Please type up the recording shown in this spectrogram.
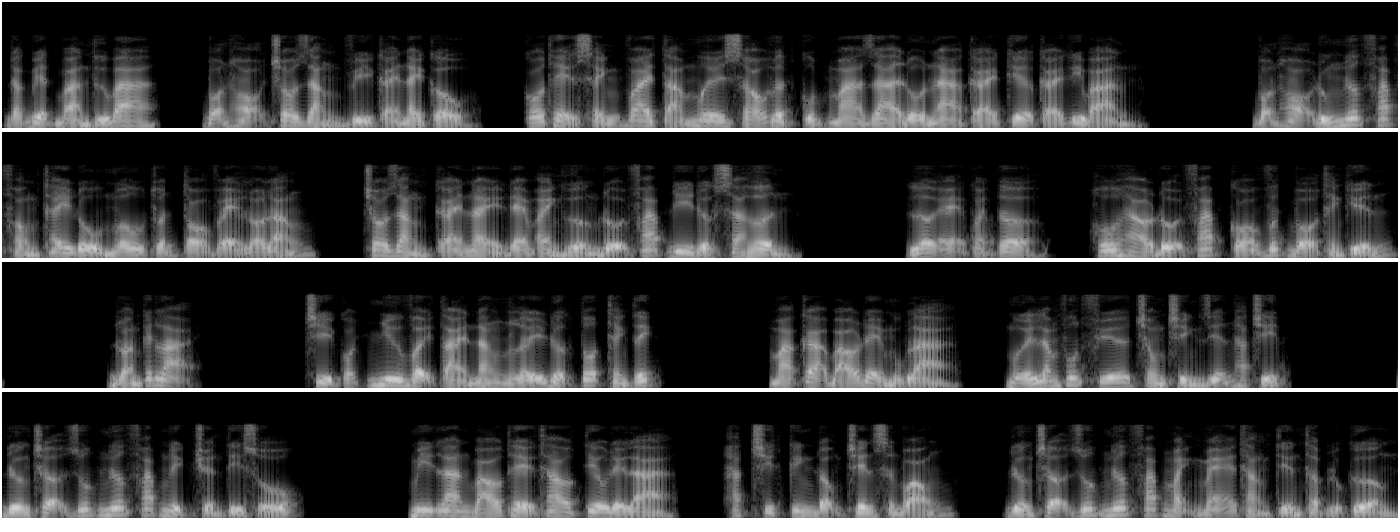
Đặc biệt bàn thứ ba bọn họ cho rằng vì cái này cầu, có thể sánh vai 86 lượt cục Maradona cái kia cái đi bàn. Bọn họ đúng nước pháp phòng thay đồ mâu thuẫn tỏ vẻ lo lắng, cho rằng cái này đem ảnh hưởng đội pháp đi được xa hơn. Lợi quẹt tờ hô hào đội pháp có vứt bỏ thành kiến. Đoàn kết lại. Chỉ có như vậy tài năng lấy được tốt thành tích. Mà cả báo đề mục là 15 phút phía trong trình diễn hát chít đường trợ giúp nước pháp nghịch chuyển tỷ số. Milan báo thể thao tiêu đề là hát chít kinh động trên sân bóng, đường trợ giúp nước pháp mạnh mẽ thẳng tiến thập lục cường.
